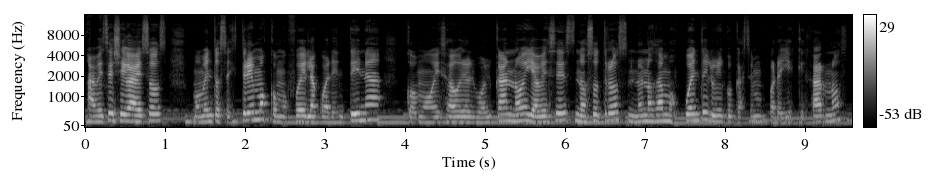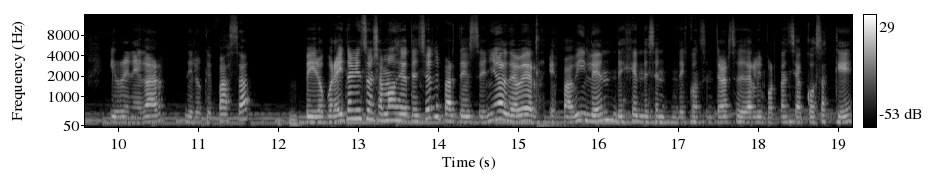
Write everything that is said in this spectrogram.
a veces llega a esos momentos extremos como fue la cuarentena, como es ahora el volcán, ¿no? Y a veces nosotros no nos damos cuenta y lo único que hacemos por ahí es quejarnos y renegar de lo que pasa. Pero por ahí también son llamados de atención de parte del Señor, de a ver, espabilen, dejen de, concentrarse, de darle importancia a cosas que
